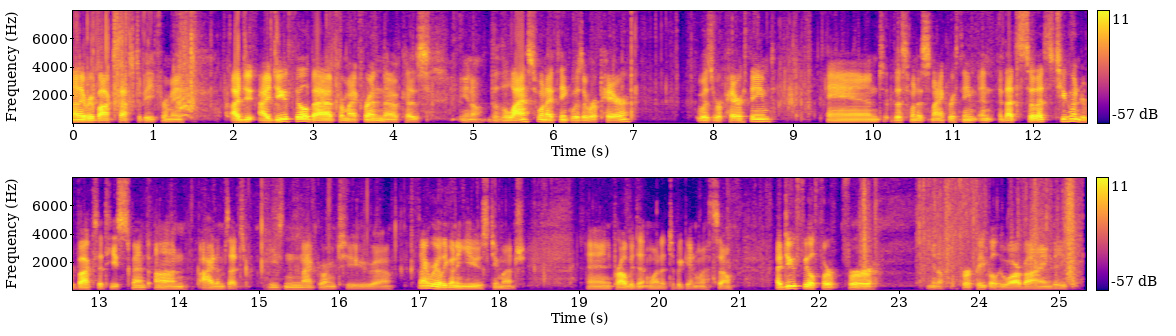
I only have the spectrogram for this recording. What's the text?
Not every box has to be for me. I do I do feel bad for my friend though, because you know the, the last one I think was a repair, was repair themed, and this one is sniper themed, and that's so that's 200 bucks that he's spent on items that he's not going to, uh, not really going to use too much, and he probably didn't want it to begin with. So I do feel for for you know for, for people who are buying these.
